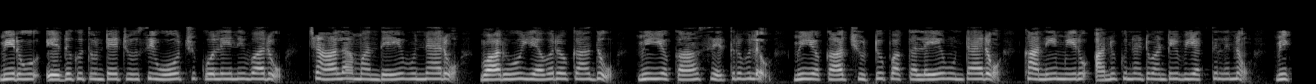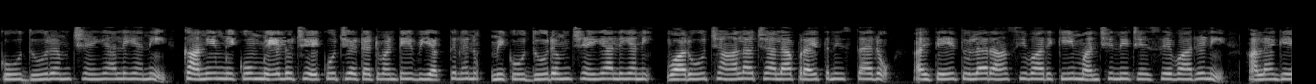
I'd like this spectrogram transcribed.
మీరు ఎదుగుతుంటే చూసి ఓర్చుకోలేని వారు చాలా మందే ఉన్నారు. వారు ఎవరో కాదు మీ యొక్క శత్రువులు మీ యొక్క చుట్టుపక్కలే ఉంటారు. కానీ మీరు అనుకున్నటువంటి వ్యక్తులను మీకు దూరం చేయాలి అని కానీ మీకు మేలు చేకూర్చేటటువంటి వ్యక్తులను మీకు దూరం చేయాలి అని వారు చాలా చాలా ప్రయత్నిస్తారు. అయితే తులరాశి వారికి మంచిని చేసేవారిని అలాగే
